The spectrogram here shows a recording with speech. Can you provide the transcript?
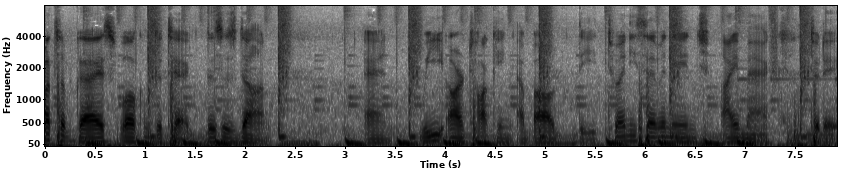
What's up, guys? Welcome to Tech. This is Don, and we are talking about the 27 inch iMac today.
